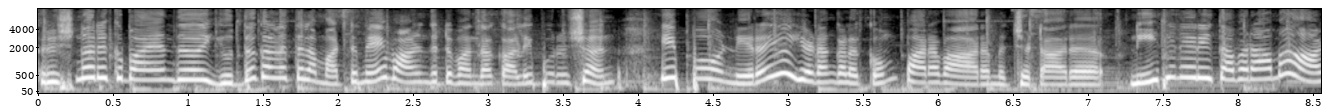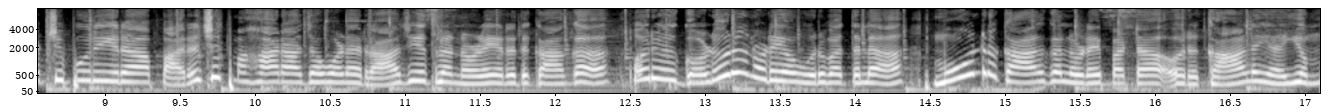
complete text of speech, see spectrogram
கிருஷ்ணருக்கு பயந்து யுத்த காலத்துல மட்டுமே வாழ்ந்துட்டு வந்த கலிபுருஷன் இப்போ நிறைய இடங்களுக்கும் பரவ ஆரம்பிச்சிட்டாரு. நீதிநெறி தவறாம ஆட்சி புரியிற அரிஜித் மகாராஜாவோட ராஜ்யத்துல நுழையறதுக்காக ஒரு கொடூரனுடைய உருவத்துல மூன்று கால்கள் உடைப்பட்ட ஒரு காளையையும்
